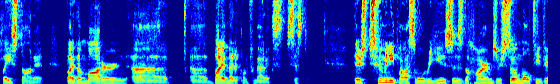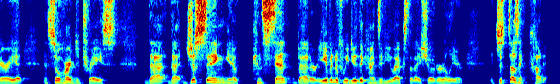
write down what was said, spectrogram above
placed on it by the modern uh, uh, biomedical informatics system. There's too many possible reuses. The harms are so multivariate and so hard to trace that that just saying you know consent better, even if we do the kinds of UX that I showed earlier, it just doesn't cut it.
